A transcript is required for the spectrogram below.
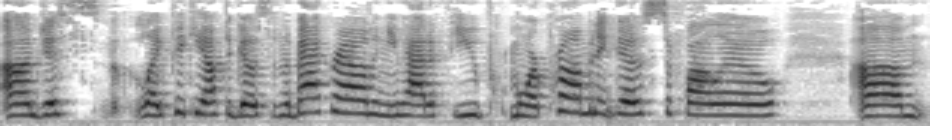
Um, just like picking out the ghosts in the background, and you had a few p- more prominent ghosts to follow. Um,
